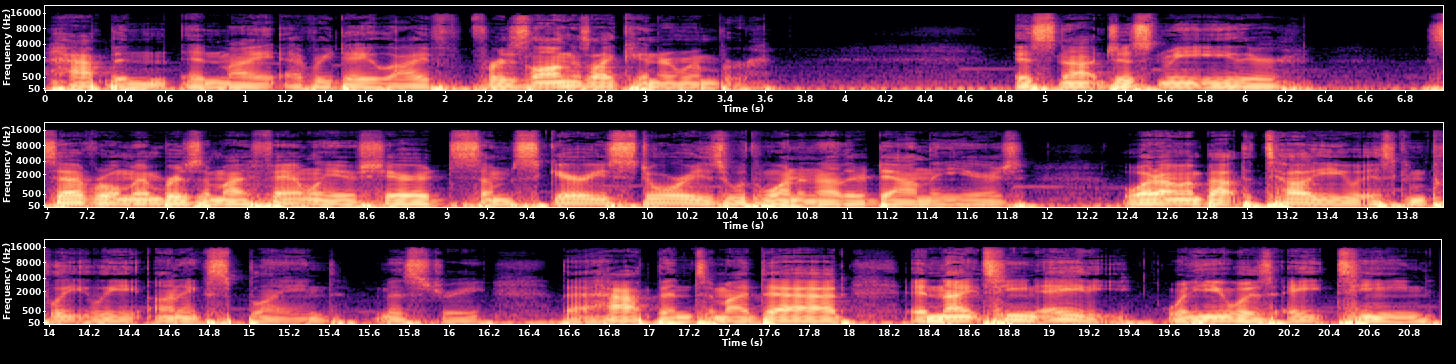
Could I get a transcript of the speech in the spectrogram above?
happen in my everyday life for as long as I can remember. It's not just me either. Several members of my family have shared some scary stories with one another down the years. What I'm about to tell you is completely unexplained mystery that happened to my dad in 1980 when he was 18,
